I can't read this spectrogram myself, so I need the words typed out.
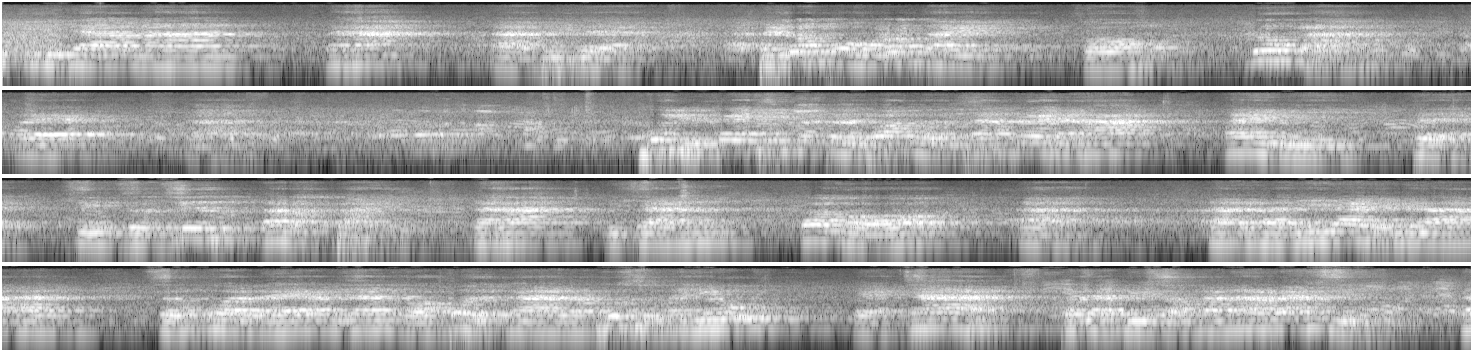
ยยุคยืนยาวนานนะคะอ่าเป็นแต่เป็นโร่มโร่มใจของลูกหลานและผู้อยู่ใกล้ชิดมาเติมว่าตัวฉันด้วยนะคะให้มีแต่สิ่งสดชื่นตลอดไปนะคะดิฉันก็ขออ่าอ่าวันนี้ได้เวลาอันสมควรแล้วดิฉันขอเปิดงานวันผู้สูงอายุแห่งชาติประจำปี 2554 ณ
